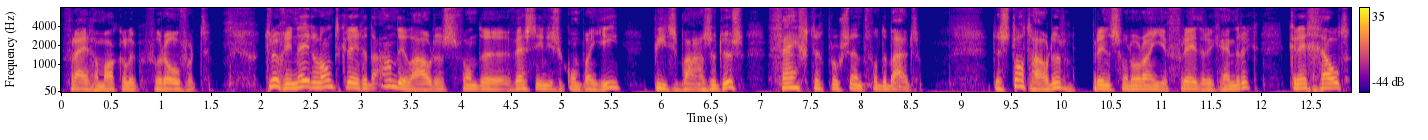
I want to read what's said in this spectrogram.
vrij gemakkelijk veroverd. Terug in Nederland kregen de aandeelhouders van de West-Indische Compagnie, Piets bazen dus, 50% van de buit. De stadhouder, prins van Oranje Frederik Hendrik, kreeg geld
